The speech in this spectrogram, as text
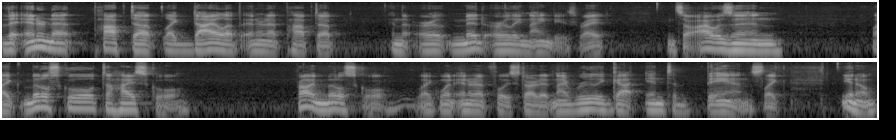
the internet popped up, like dial-up internet popped up in the early, mid early '90s, right? And so I was in like middle school to high school, probably middle school, like when internet fully started, and I really got into bands. Like, you know,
